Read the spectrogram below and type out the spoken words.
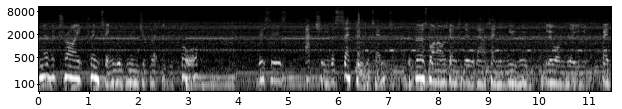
I've never tried printing with NinjaFlex before. This is actually the second attempt. The first one I was going to do without any UHU glue on the bed,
